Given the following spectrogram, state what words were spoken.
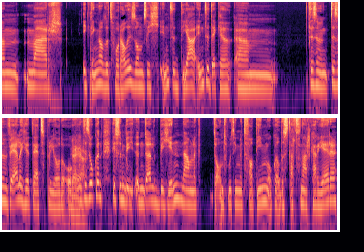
Um, maar ik denk dat het vooral is om zich in te, ja, in te dekken. Um, het is een, het is een veilige tijdsperiode ook. Ja, ja. En het, is ook een, het heeft een, be- een duidelijk begin, namelijk de ontmoeting met Vadim, ook wel de start van haar carrière.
